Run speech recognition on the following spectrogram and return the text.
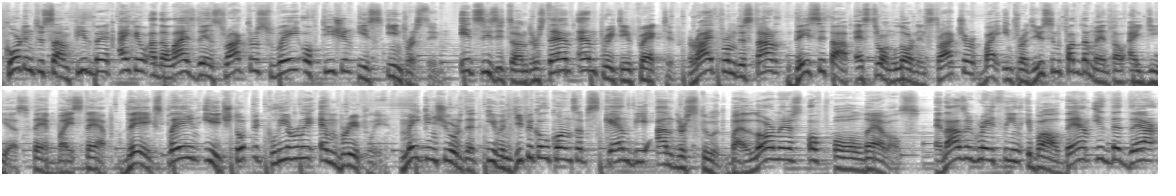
According to some feedback, I have analyzed the instructor's way of teaching is interesting. It's easy to understand and pretty effective. Right from the start, they set up a strong learning structure by introducing fundamental ideas, step by step. They explain each topic clearly and briefly, making sure that even difficult concepts can be understood by learners of all levels. Another great thing about them is that they are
